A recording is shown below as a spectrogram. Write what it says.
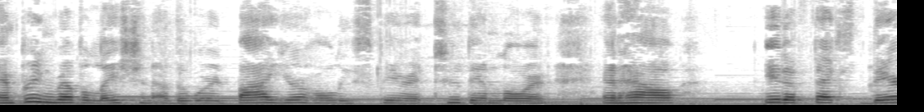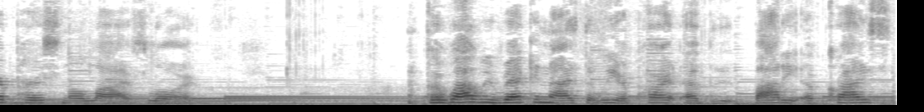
and bring revelation of the word by your Holy Spirit to them, Lord, and how it affects their personal lives, Lord. For while we recognize that we are part of the body of Christ,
